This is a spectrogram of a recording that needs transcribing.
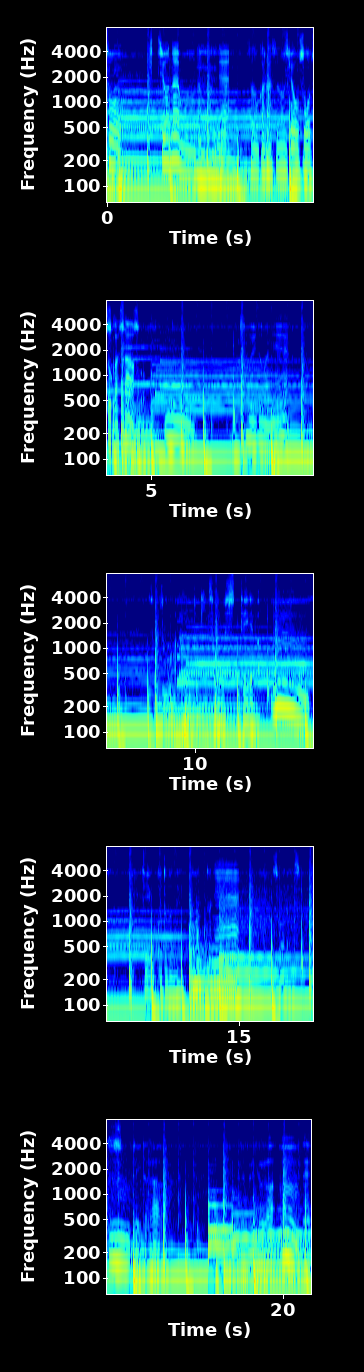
そう。必要ないものだもんね。そのガラスの情報とかさ。そうん。そういうのはね。そうそうあの時それを知っていれば。うん。っていう言葉ね。本当ね。そうなんですよ、うん。知っていたらっていうなんかいろいろうん。ね。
